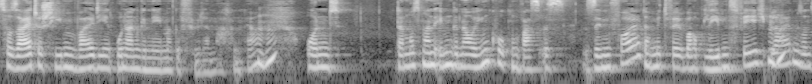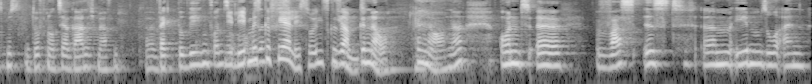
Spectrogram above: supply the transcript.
zur Seite schieben, weil die unangenehme Gefühle machen. Ja? Mhm. Und da muss man eben genau hingucken, was ist sinnvoll, damit wir überhaupt lebensfähig mhm. bleiben. Mhm. Sonst müssten, dürfen wir uns ja gar nicht mehr äh, wegbewegen von zu Leben ist gefährlich, so insgesamt. Ja, genau, genau. Ne? Und äh, was ist ähm, eben so ein,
